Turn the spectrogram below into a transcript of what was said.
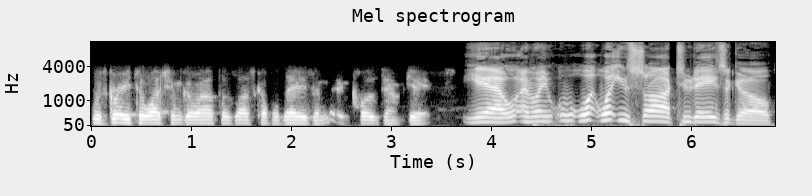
was great to watch him go out those last couple days and, and close down games. Yeah, I mean, what what you saw two days ago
